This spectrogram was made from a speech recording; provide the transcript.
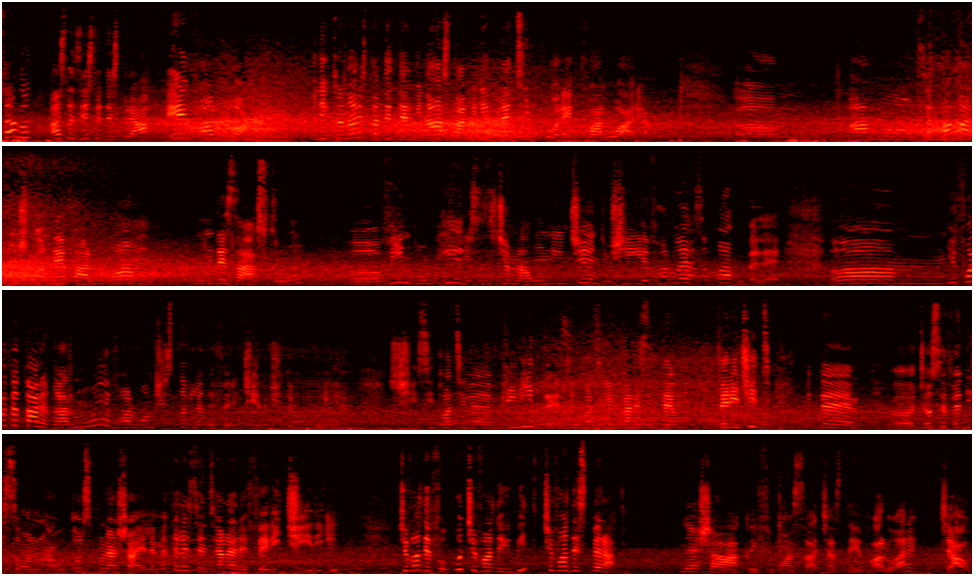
Salut! Astăzi este despre a evalua. În dicționar este a determina, a stabili prețul corect, valoarea. Um, am observat că atunci când evaluăm un dezastru, uh, vin pompierii, să zicem, la un incendiu și evaluează pagubele. Um, e foarte tare, dar nu evaluăm și stările de fericire și de bucurie și situațiile împlinite, situațiile în care suntem fericiți. Uite, uh, Joseph Edison, autor, spune așa, elementele esențiale ale fericirii, ceva de făcut, ceva de iubit, ceva de sperat. Nu e așa că e frumoasă această evaluare? Ceau!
